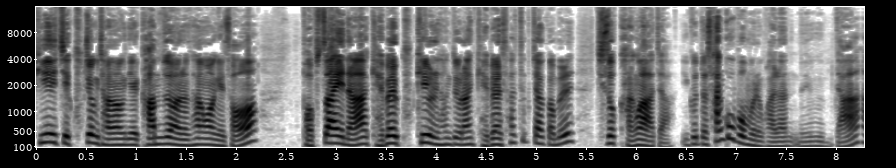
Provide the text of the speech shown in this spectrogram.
BH의 국정 장악력을 감소하는 상황에서 법사위나 개별 국회의원을 상대로 한 개별 설득 작업을 지속 강화하자. 이것도 상고법원에 관한 내용입니다.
